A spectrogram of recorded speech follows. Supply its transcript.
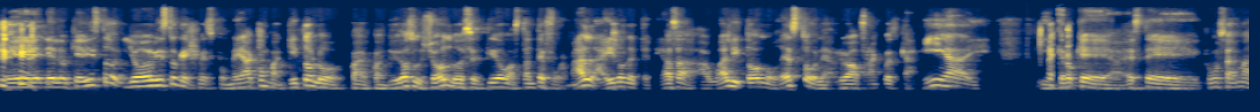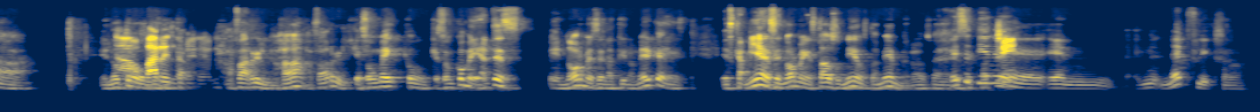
Eh, de lo que he visto, yo he visto que pues Comedia con Banquito, lo, cuando, he ido a sus shows, lo he sentido bastante formal, ahí donde tenías a, a Wally todo modesto, le abrió a Franco Escamilla y, y creo que a este, ¿cómo se llama? El otro. a Farrell. A Farrell, ajá, a Farrell, que son, que son comediantes enormes en Latinoamérica. Y, Escamilla es enorme en Estados Unidos también, ¿verdad? O sea, ese tiene en Netflix, ¿no?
